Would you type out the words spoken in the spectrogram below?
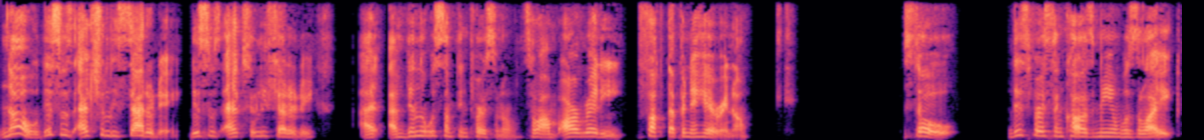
no, this was actually Saturday. This was actually Saturday. I, I'm dealing with something personal. So I'm already fucked up in the hair right now. So this person calls me and was like,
